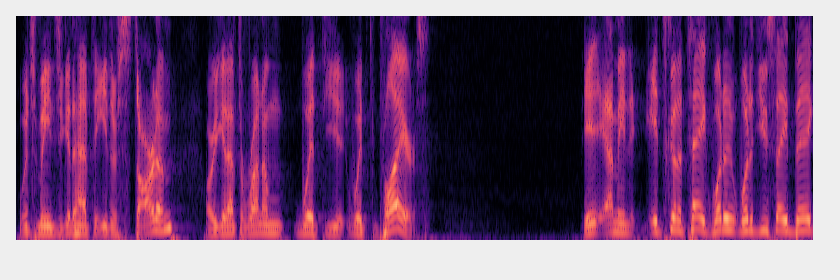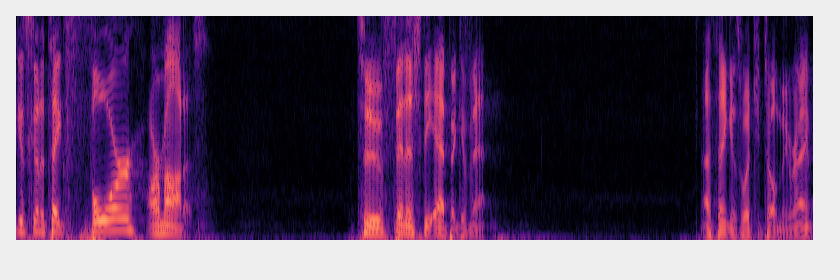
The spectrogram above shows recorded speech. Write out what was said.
which means you're going to have to either start them or you're going to have to run them with you with your players. It, I mean, it's going to take what did what did you say, Big? It's going to take four armadas to finish the epic event. I think is what you told me, right?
